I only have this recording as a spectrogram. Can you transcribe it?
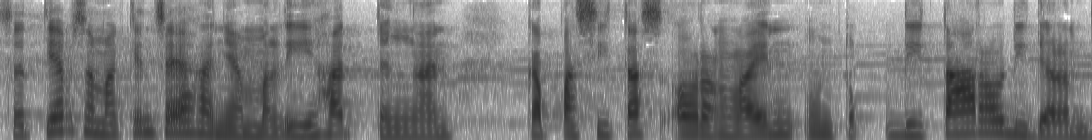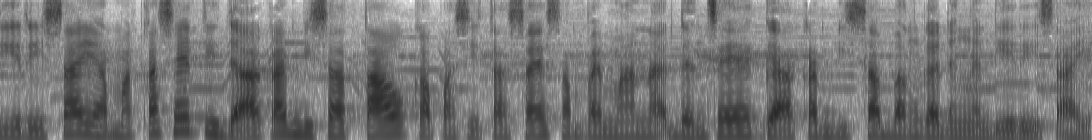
setiap semakin saya hanya melihat dengan kapasitas orang lain untuk ditaruh di dalam diri saya, maka saya tidak akan bisa tahu kapasitas saya sampai mana dan saya gak akan bisa bangga dengan diri saya.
